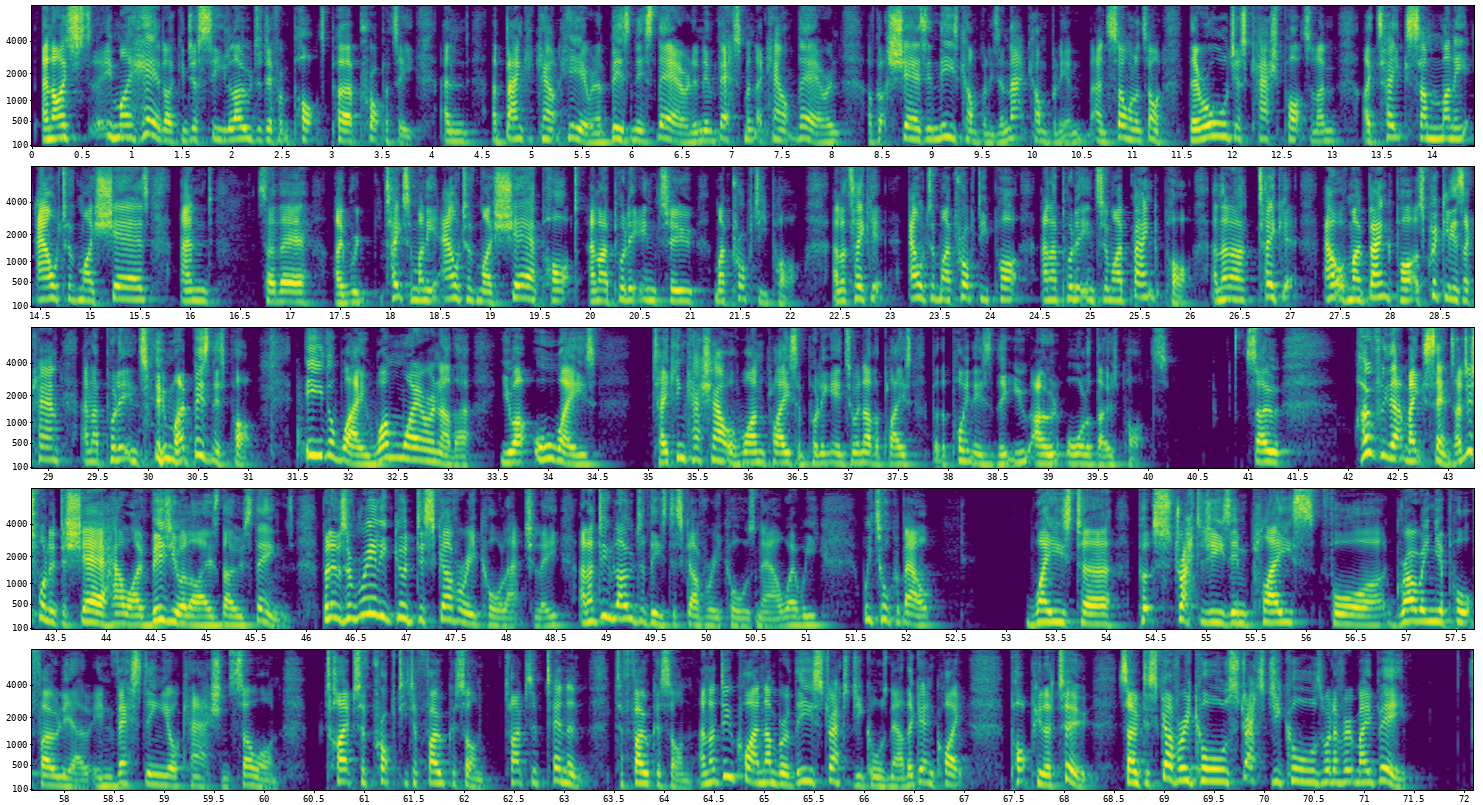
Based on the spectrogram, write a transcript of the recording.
and I, in my head, I can just see loads of different pots per property, and a bank account here, and a business there, and an investment account there, and I've got shares in these companies and that company, and, and so on and so on. They're all just cash pots, and I'm I take some money out of my shares and so there, I re- take some money out of my share pot and I put it into my property pot. And I take it out of my property pot and I put it into my bank pot. And then I take it out of my bank pot as quickly as I can and I put it into my business pot. Either way, one way or another, you are always taking cash out of one place and putting it into another place. But the point is that you own all of those pots. So hopefully that makes sense. I just wanted to share how I visualize those things. But it was a really good discovery call actually, and I do loads of these discovery calls now where we we talk about ways to put strategies in place for growing your portfolio, investing your cash and so on. Types of property to focus on, types of tenant to focus on. And I do quite a number of these strategy calls now. They're getting quite popular too. So, discovery calls, strategy calls, whatever it may be.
